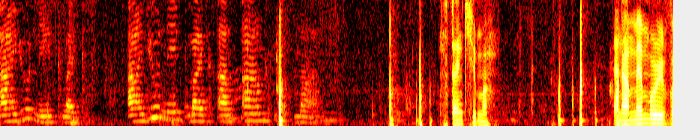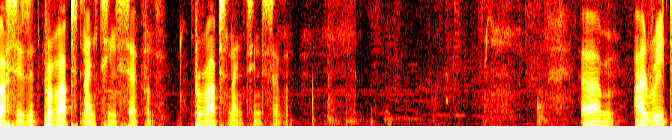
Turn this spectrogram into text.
and you need like and you need like an armed man. Thank you, ma. And our memory verse is in Proverbs 19:7. Proverbs 19:7. Um, I read.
